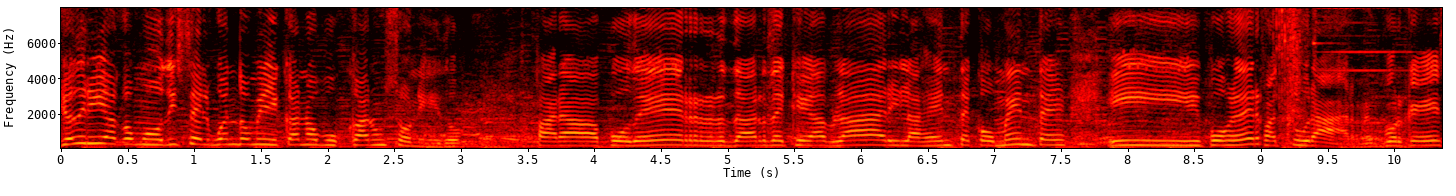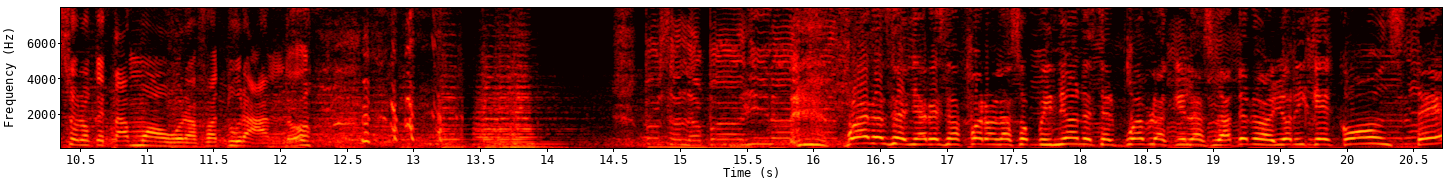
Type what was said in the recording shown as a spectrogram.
Yo diría, como dice el buen dominicano, buscar un sonido para poder dar de qué hablar y la gente comente y poder facturar, porque eso es lo que estamos ahora, facturando. Bueno, señores, esas fueron las opiniones del pueblo aquí en la ciudad de Nueva York y que conste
